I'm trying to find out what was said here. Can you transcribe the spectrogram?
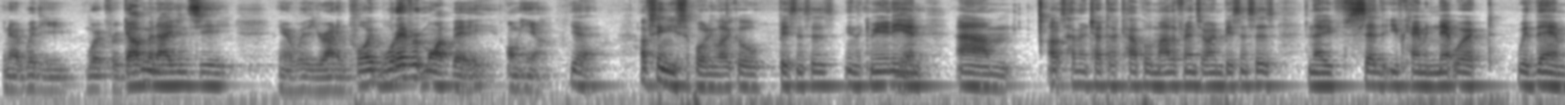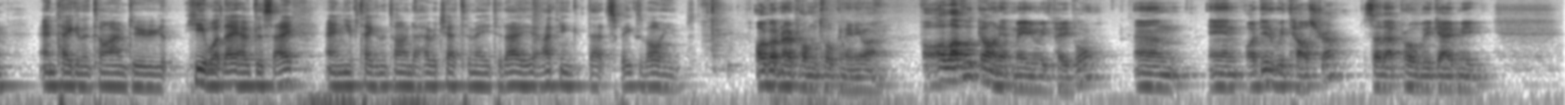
you know, whether you work for a government agency, you know, whether you're unemployed, whatever it might be, I'm here. Yeah, I've seen you supporting local businesses in the community, Yeah. and um, I was having a chat to a couple of my other friends who own businesses, and they've said that you've came and networked with them and taken the time to hear what they have to say, and you've taken the time to have a chat to me today, and I think that speaks volumes. I've got no problem talking to anyone. I love going out meeting with people, um, and I did it with Telstra, so that probably gave me,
